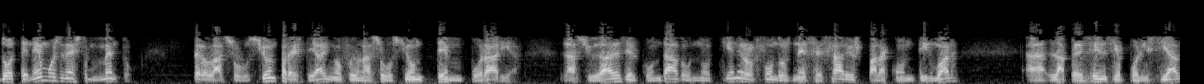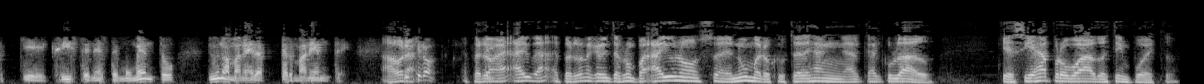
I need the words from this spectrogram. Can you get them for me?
Lo tenemos en este momento, pero la solución para este año fue una solución temporaria las ciudades del condado no tienen los fondos necesarios para continuar ah, la presencia policial que existe en este momento de una manera permanente. Ahora, perdón, hay, perdona que lo interrumpa, hay unos eh, números que ustedes han calculado que si es aprobado este impuesto,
